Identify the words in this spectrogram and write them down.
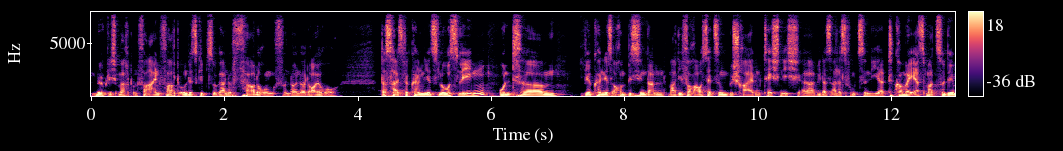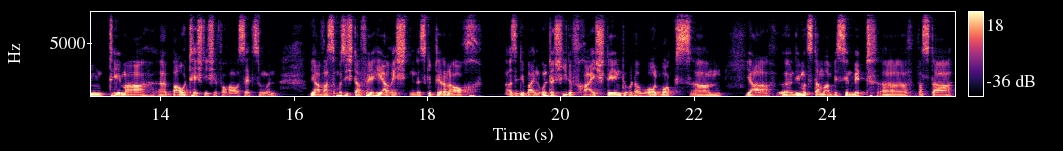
möglich macht und vereinfacht und es gibt sogar eine Förderung von 900 Euro. Das heißt, wir können jetzt loslegen und ähm, wir können jetzt auch ein bisschen dann mal die Voraussetzungen beschreiben, technisch, äh, wie das alles funktioniert. Kommen wir erstmal zu dem Thema äh, bautechnische Voraussetzungen. Ja, was muss ich dafür herrichten? Es gibt ja dann auch also die beiden Unterschiede freistehend oder Wallbox. Ähm, ja, äh, nehmen uns da mal ein bisschen mit, äh, was da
